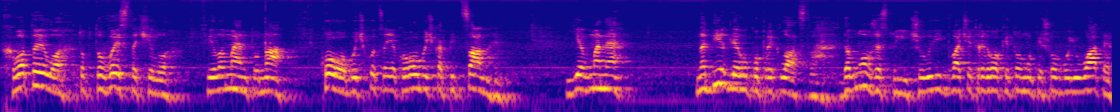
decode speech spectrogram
Хватило, тобто вистачило філаменту на коробочку. Це є коробочка під цанги. Є в мене набір для рукоприкладства. Давно вже стоїть. Чоловік 2 чи 3 роки тому пішов воювати.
